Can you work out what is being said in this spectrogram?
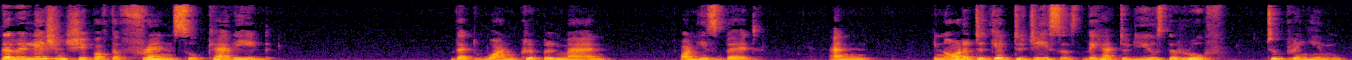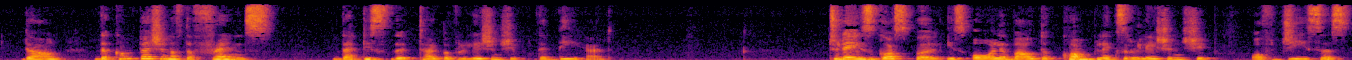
The relationship of the friends who carried that one crippled man on his bed, and in order to get to Jesus, they had to use the roof to bring him down. The compassion of the friends, that is the type of relationship that they had. Today's gospel is all about a complex relationship of Jesus,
